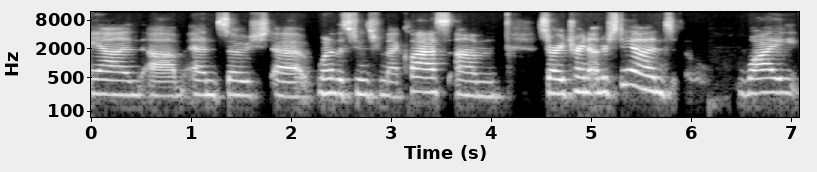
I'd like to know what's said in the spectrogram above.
and um, and so uh, one of the students from that class um, started trying to understand why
